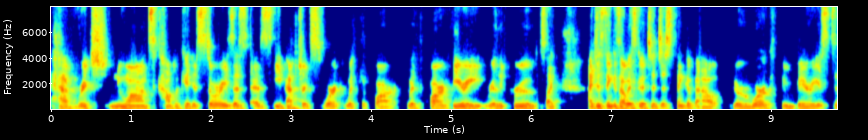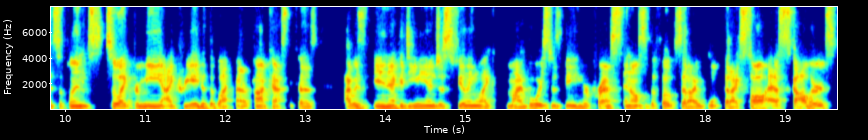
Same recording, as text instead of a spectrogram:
have rich, nuanced, complicated stories, as as E. Patrick's work with the queer with queer theory really proves. Like, I just think it's always good to just think about your work through various disciplines. So, like for me, I created the Black Matter podcast because I was in academia and just feeling like my voice was being repressed, and also the folks that I that I saw as scholars,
